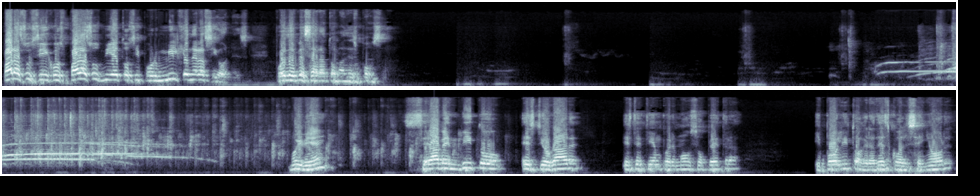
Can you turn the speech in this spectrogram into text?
para sus hijos, para sus nietos y por mil generaciones. Puedes besar a tu amada esposa. Muy bien. Sea bendito este hogar, este tiempo hermoso, Petra. Hipólito, agradezco al Señor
